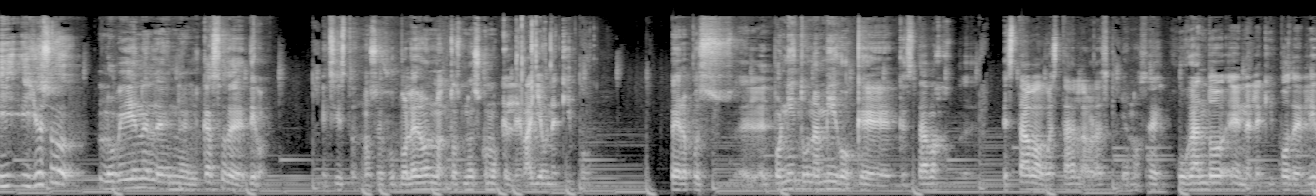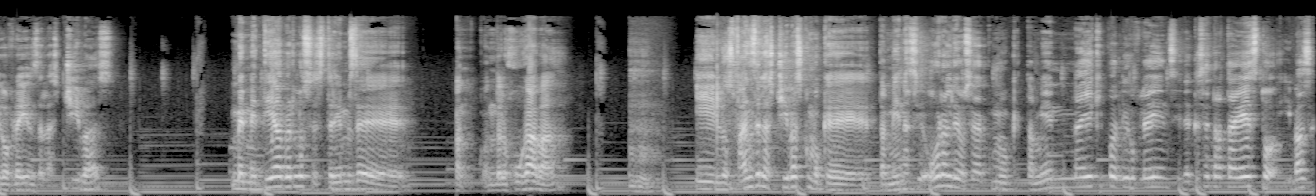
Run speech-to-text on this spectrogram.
Y, yo eso lo vi en el, en el caso de, digo, insisto, no soy futbolero, no, entonces no es como que le vaya a un equipo. Pero pues el, el Ponito, un amigo que, estaba, estaba o está, la verdad es que ya no sé, jugando en el equipo de League of Legends de las Chivas, me metí a ver los streams de cuando, él jugaba. Y los fans de las Chivas como que también así, órale, o sea, como que también hay equipo de League of Legends y de qué se trata esto y vas,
